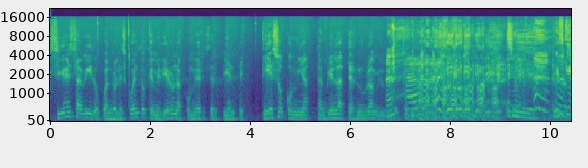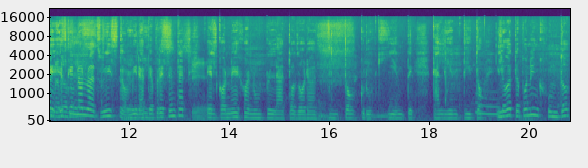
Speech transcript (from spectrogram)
sí he sabido, cuando les cuento que me dieron a comer serpiente, que eso comía, también la ternura me hubiera hecho. Sí. Es que, es que no lo has visto. Mira, te presentan el conejo en un plato doradito, crujiente, calientito. Y luego te ponen junto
